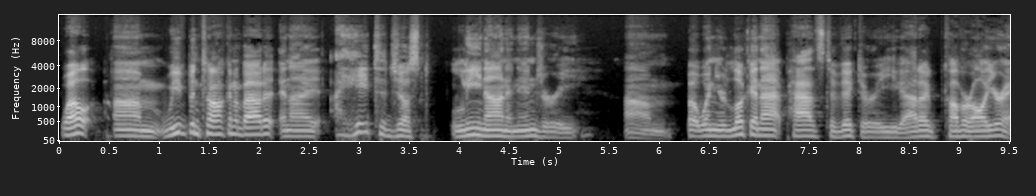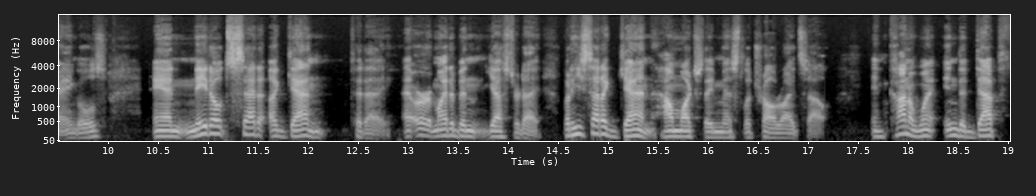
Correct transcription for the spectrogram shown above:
Well, um, we've been talking about it, and I, I hate to just lean on an injury. Um, but when you're looking at paths to victory, you got to cover all your angles. And Nate Oats said again today, or it might have been yesterday, but he said again how much they miss Latrell Wrightsell and kind of went into depth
